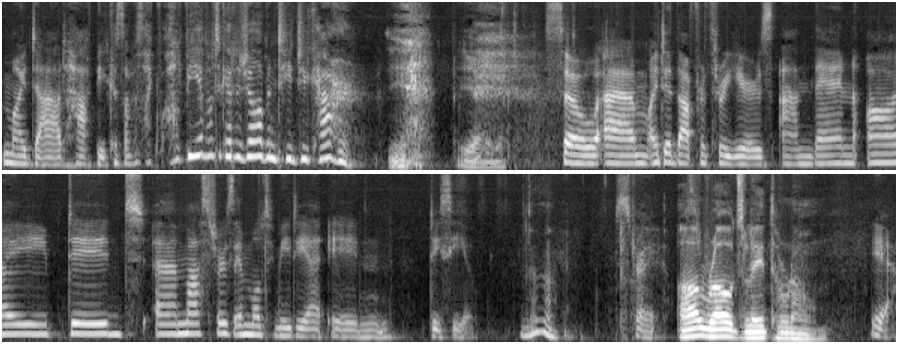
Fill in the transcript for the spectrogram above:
my dad happy because I was like, I'll be able to get a job in TG Ceathair. Yeah, yeah, yeah. So um, I did that for three years, and then I did a masters in multimedia in DCU. Oh. Straight, All roads lead to Rome. Yeah.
